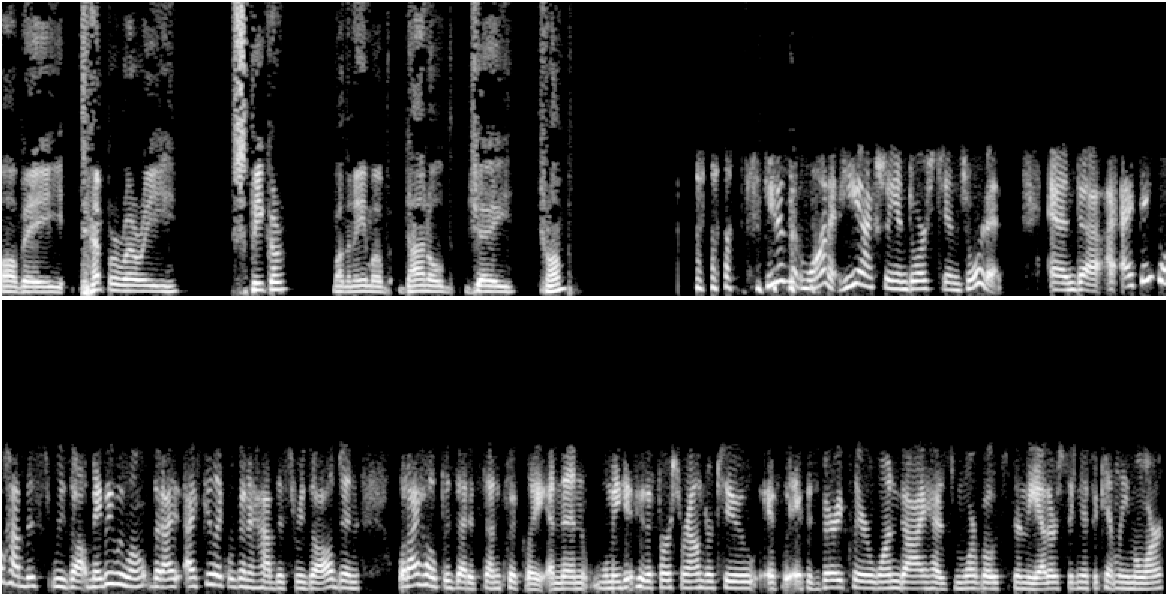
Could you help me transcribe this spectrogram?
of a temporary speaker by the name of Donald J. Trump? he doesn't want it. He actually endorsed Jim Jordan. And uh, I, I think we'll have this resolved. Maybe we won't, but I, I feel like we're going to have this resolved. And what I hope is that it's done quickly. And then when we get through the first round or two, if if it's very clear one guy has more votes than the other, significantly more,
